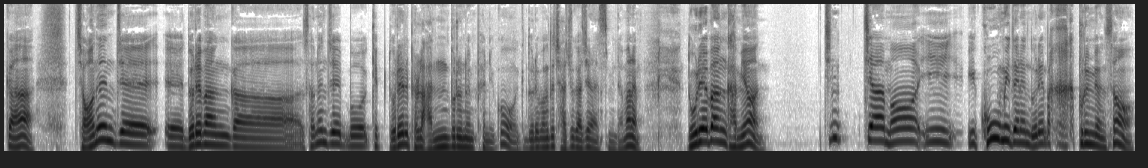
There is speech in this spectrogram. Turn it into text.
그러니까 저는 이제 노래방 가서는 이제 뭐 이렇게 노래를 별로 안 부르는 편이고 노래방도 자주 가지 않습니다만 노래방 가면 진짜 뭐이 이 고음이 되는 노래 막 부르면서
